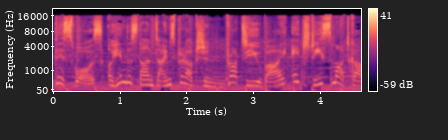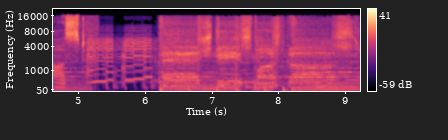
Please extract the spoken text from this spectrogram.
This was a Hindustan Times production brought to you by HT Smartcast. HT Smartcast.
